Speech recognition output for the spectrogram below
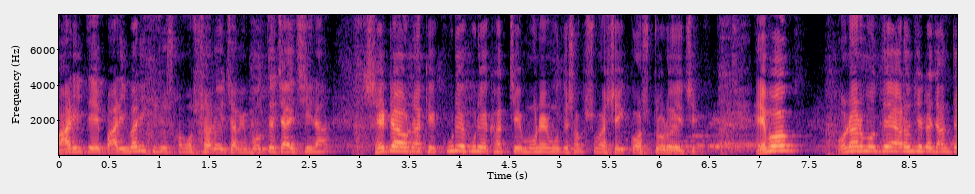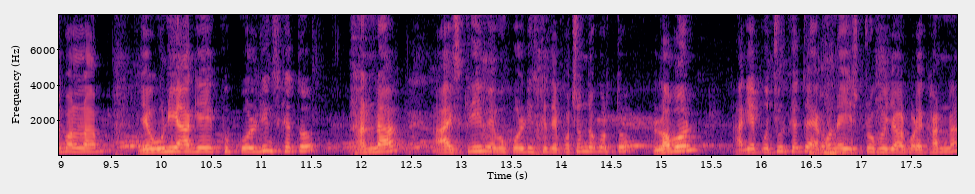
বাড়িতে পারিবারিক কিছু সমস্যা রয়েছে আমি বলতে চাইছি না, সেটা ওনাকে কুড়ে কুড়ে খাচ্ছে, মনের মধ্যে সবসময় সেই কষ্ট রয়েছে। এবং ওনার মধ্যে আরও যেটা জানতে পারলাম, যে উনি আগে খুব কোল্ড ড্রিঙ্কস খেত, ঠান্ডা আইসক্রিম এবং কোল্ড ড্রিঙ্কস খেতে পছন্দ করতো, লবণ আগে প্রচুর খেত, এখন এই স্ট্রোক হয়ে যাওয়ার পরে খান না,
